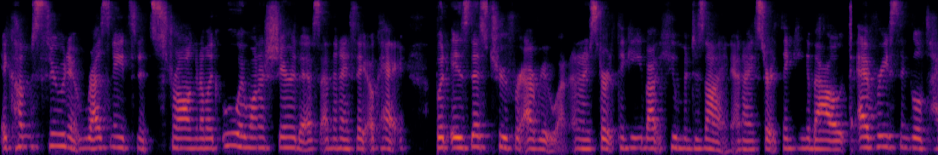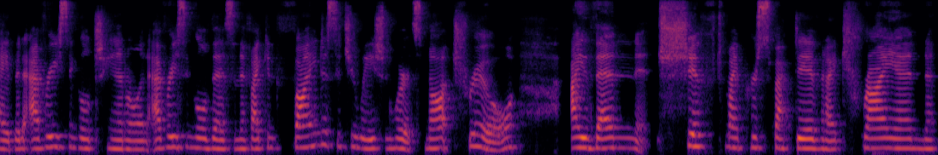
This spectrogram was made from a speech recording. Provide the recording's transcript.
it comes through and it resonates and it's strong. And I'm like, oh, I want to share this. And then I say, okay, but is this true for everyone? And I start thinking about human design and I start thinking about every single type and every single channel and every single this. And if I can find a situation where it's not true, I then shift my perspective and I try and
